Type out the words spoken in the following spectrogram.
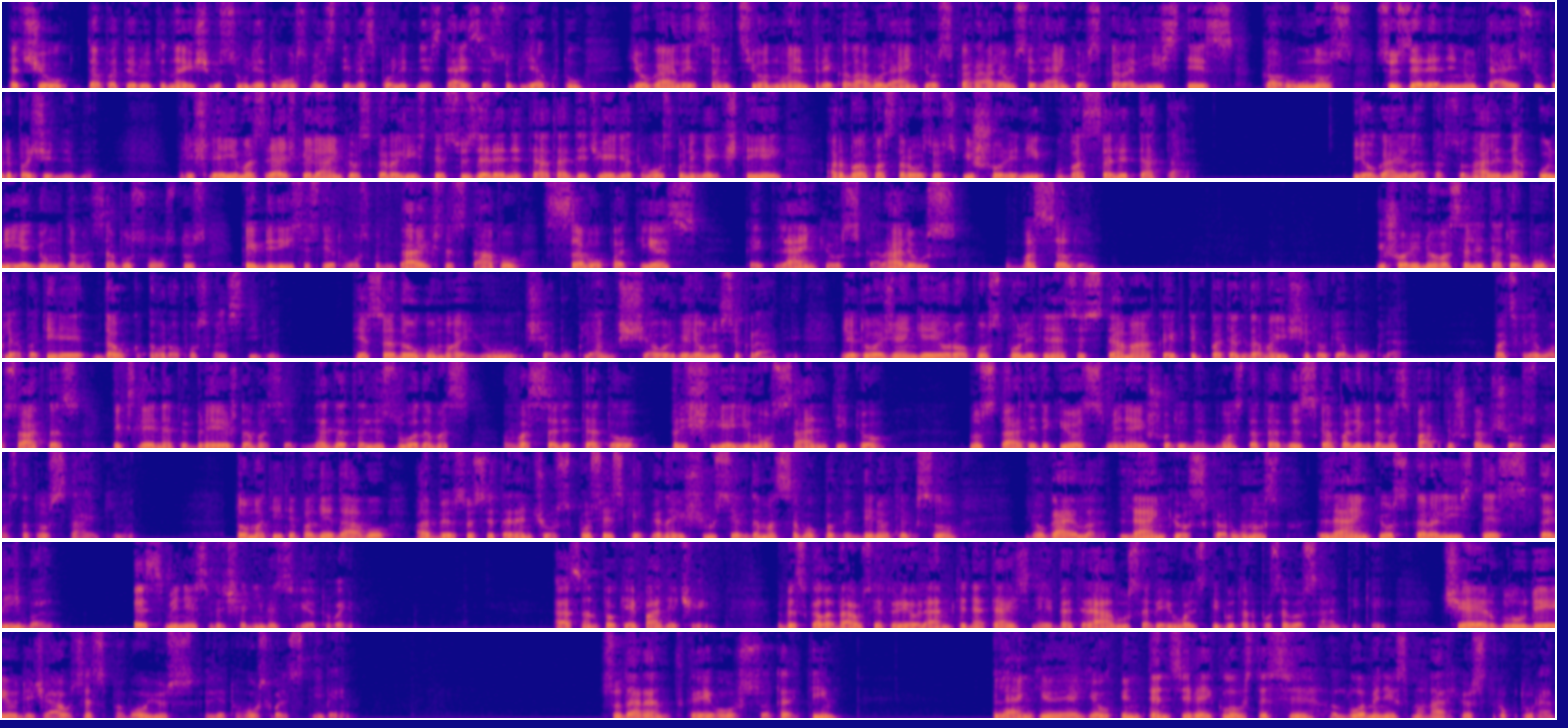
Tačiau ta pati rutina iš visų Lietuvos valstybės politinės teisės subjektų, jo gailai sankcionuojant reikalavo Lenkijos karaliaus ir Lenkijos karalystės karūnos suzereninių teisių pripažinimu. Prišlėjimas reiškia Lenkijos karalystės suzerenitetą didžiai Lietuvos kunigaikštijai arba pastarausios išorinį vasalitetą. Jogaila personalinę uniją jungdamas abu sostus, kaip didysis Lietuvos kunigaikštis, tapo savo paties, kaip Lenkijos karaliaus, vasalu. Išorinio vasaliteto būklę patyrė daug Europos valstybių. Tiesa, dauguma jų šią būklę anksčiau ir vėliau nusikratė. Lietuva žengė į Europos politinę sistemą, kaip tik patekdama į šitokią būklę. Pats kreivos aktas, tiksliai neapibrėždamas ir nedetalizuodamas vasaliteto prišliejimo santykio, nustatė tik jo esminę išorinę nuostatą, viską palikdamas faktiškam šios nuostatos taikymui. To matyti pageidavo abi susitarenčiaus pusės, kiekviena iš jų siekdama savo pagrindinio tikslo, jo gaila Lenkijos karūnus, Lenkijos karalystės taryba, esminės viršenybės Lietuvai. Esant tokiai padėčiai, viską labiausiai turėjo lemti neteisiniai, bet realūs abiejų valstybių tarpusavio santykiai – Čia ir glūdėjo didžiausias pavojus Lietuvos valstybei. Sudarant kreivaus sutartį, Lenkijoje jau intensyviai klaustėsi luomenės monarchijos struktūra.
